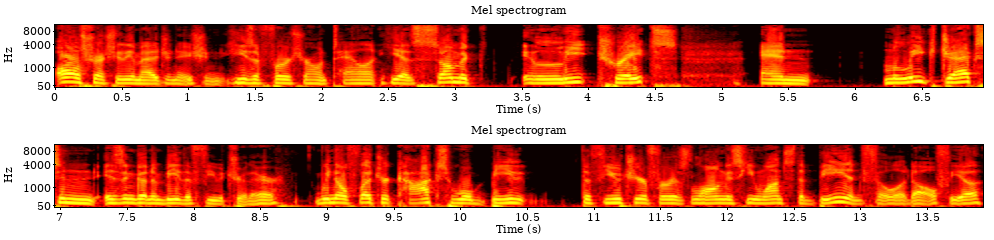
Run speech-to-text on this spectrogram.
all stretch of the imagination, he's a first round talent. He has some elite traits, and Malik Jackson isn't going to be the future there. We know Fletcher Cox will be the future for as long as he wants to be in Philadelphia.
